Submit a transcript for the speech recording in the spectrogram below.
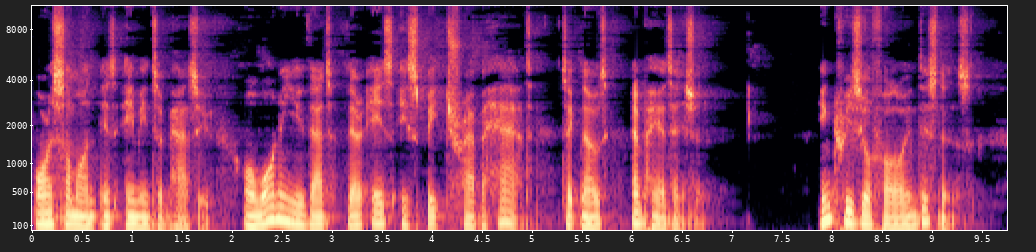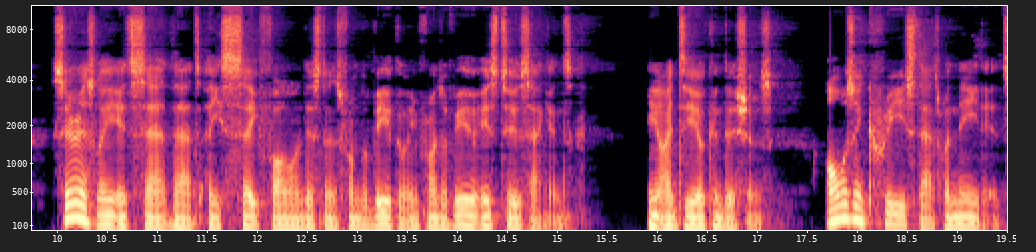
or someone is aiming to pass you, or warning you that there is a speed trap ahead, take note and pay attention. Increase your following distance. Seriously, it's said that a safe following distance from the vehicle in front of you is 2 seconds. In ideal conditions, always increase that when needed,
